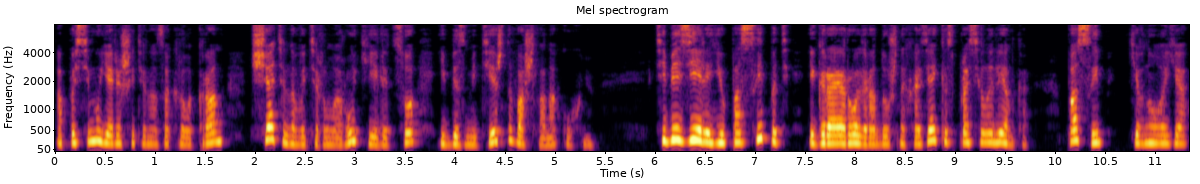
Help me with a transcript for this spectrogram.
а посему я решительно закрыла кран, тщательно вытерла руки и лицо и безмятежно вошла на кухню. «Тебе зеленью посыпать?» — играя роль радушной хозяйки, спросила Ленка. «Посыпь», — кивнула я.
